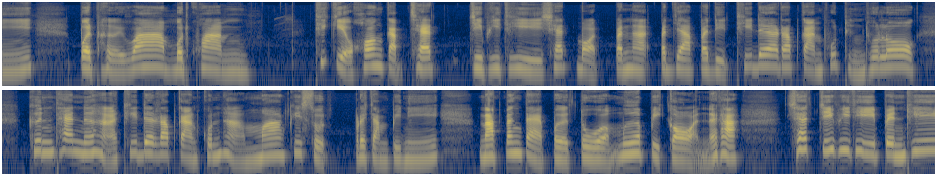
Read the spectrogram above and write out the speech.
นี้ เปิดเผยว่าบทความที่เกี่ยวข้องกับแชท GPT แชทบอทปัญญาประดิษฐ์ที่ได้รับการพูดถึงทั่วโลก ขึ้นแท่นเนื้อหาที่ได้รับการค้นหามากที่สุด ประจำปีนี้ นับตั้งแต่เปิดตัวเมื่อปีก่อนนะคะ Chat GPT เป็นที่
